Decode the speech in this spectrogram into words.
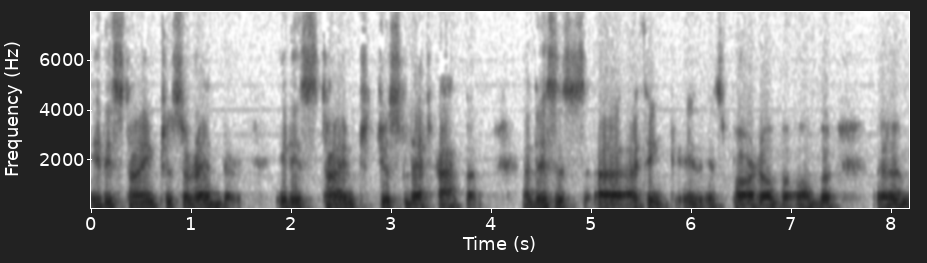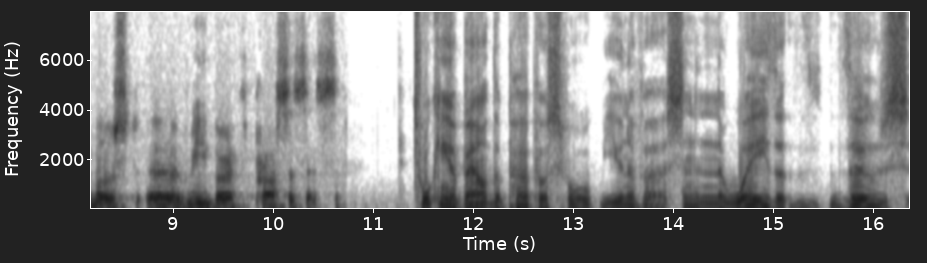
it is time to surrender. It is time to just let happen. And this is, uh, I think, is part of of uh, most uh, rebirth processes. Talking about the purposeful universe and the way that th- those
